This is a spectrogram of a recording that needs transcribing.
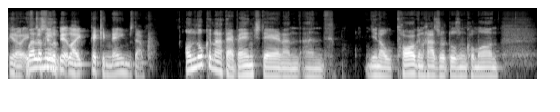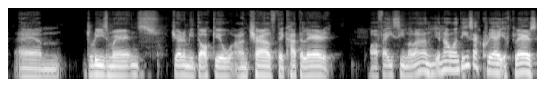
You know, it well, does I mean, feel a bit like picking names now. I'm looking at their bench there, and and you know, Thorgan Hazard doesn't come on. Um, Dries Mertens, Jeremy Doku, and Charles de Ketelaere of AC Milan. You know, and these are creative players.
